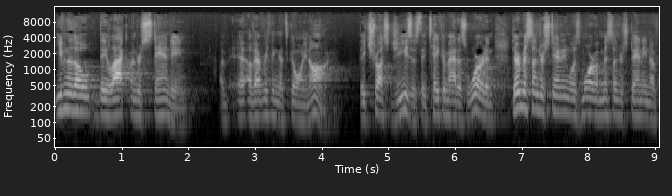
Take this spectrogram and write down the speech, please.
even though they lack understanding of, of everything that's going on. They trust Jesus. They take him at his word. And their misunderstanding was more of a misunderstanding of,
